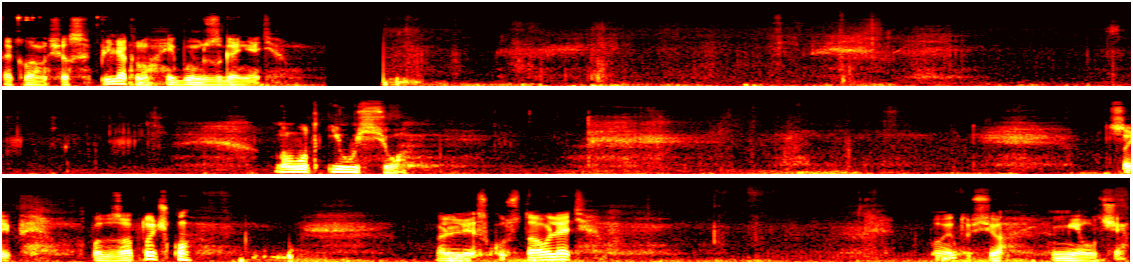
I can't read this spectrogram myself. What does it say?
Так, ладно, сейчас пилякну и будем загонять. Ну вот и усё. Цепь под заточку. Леску вставлять. Ну это все мелочи.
